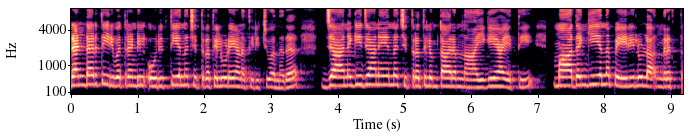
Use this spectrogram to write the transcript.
രണ്ടായിരത്തി ഇരുപത്തിരണ്ടിൽ ഒരുത്തി എന്ന ചിത്രത്തിലൂടെയാണ് തിരിച്ചു വന്നത് ജാനകി ജാന എന്ന ചിത്രത്തിലും താരം നായികയായെത്തി. മാതങ്കി എന്ന പേരിലുള്ള നൃത്ത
